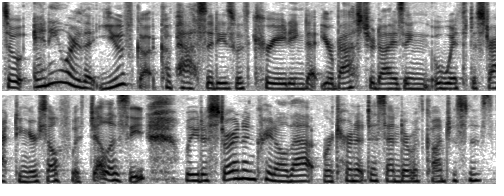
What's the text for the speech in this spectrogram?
So, anywhere that you've got capacities with creating that you're bastardizing with distracting yourself with jealousy, will you destroy and uncreate all that, return it to sender with consciousness?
